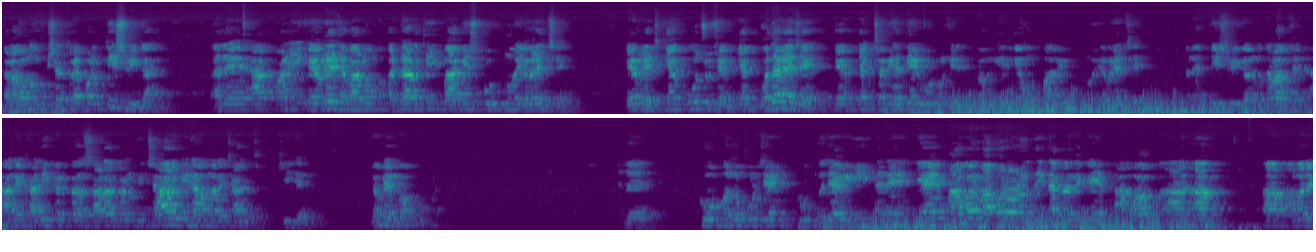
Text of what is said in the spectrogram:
તળાવનું ક્ષેત્રફળ ત્રીસ વીઘા. અને આ પાણી એવરેજ અમારું અઢારથી બાવીસ ફૂટનું એવરેજ છે. એવરેજ ક્યાંક ઊંચું છે ક્યાંક વધારે છે, ક્યાંક ક્યાંક છવ્વીસ સત્યાવીસ ફૂટનું છે. તો એવું બાવીસ ફૂટનું એવરેજ છે. અને ત્રીસ વીઘાનું તળાવ છે આને ખાલી કરતાં સાડા ત્રણથી ચાર મહિના અમારે ચાલે છે સિઝન ગમે એમ વાપરવું એટલે ખૂબ અનુકૂળ છે, ખૂબ મજા આવી ગઈ અને ક્યાંય પાવર વાપરવાનો નથી. દાખલા તરીકે અમારે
